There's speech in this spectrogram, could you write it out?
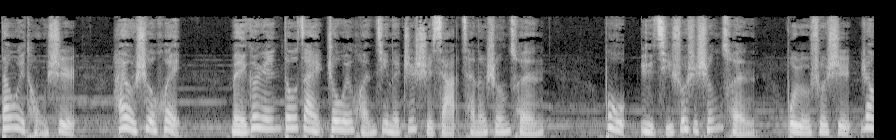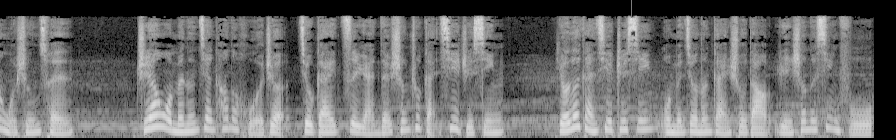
单位同事，还有社会，每个人都在周围环境的支持下才能生存。不，与其说是生存，不如说是让我生存。只要我们能健康的活着，就该自然的生出感谢之心。有了感谢之心，我们就能感受到人生的幸福。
